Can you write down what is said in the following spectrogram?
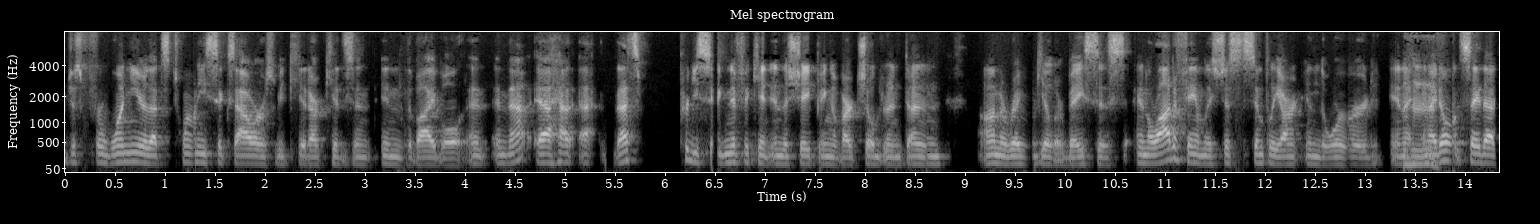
just for one year, that's twenty six hours we get our kids in in the Bible, and and that uh, uh, that's pretty significant in the shaping of our children done on a regular basis. And a lot of families just simply aren't in the Word, and mm-hmm. I and I don't say that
